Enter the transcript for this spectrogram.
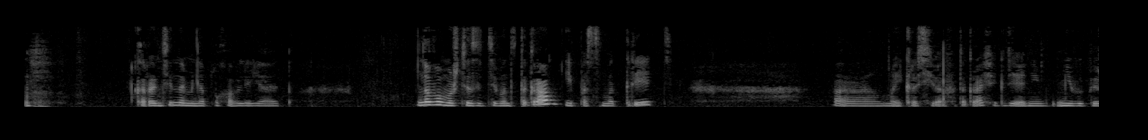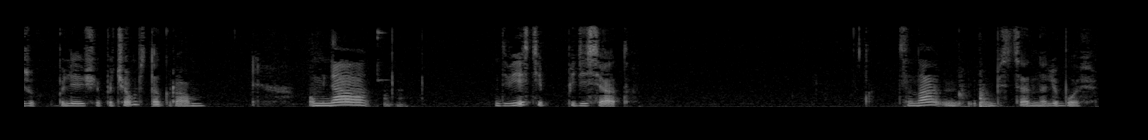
Карантин на меня плохо влияет. Но вы можете зайти в Инстаграм и посмотреть э, мои красивые фотографии, где я не, не выгляжу как болеющая. Почем Инстаграм? У меня 250 Цена бесценна, любовь.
